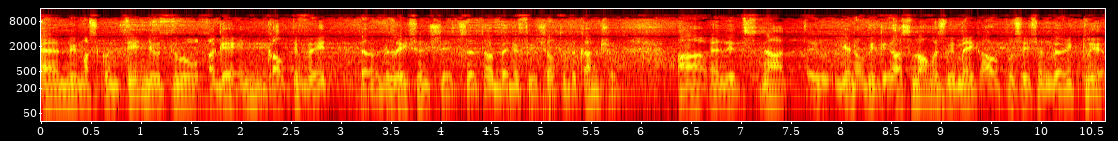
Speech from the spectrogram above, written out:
and we must continue to again cultivate the relationships that are beneficial to the country. Uh, and it's not, uh, you know, we, as long as we make our position very clear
